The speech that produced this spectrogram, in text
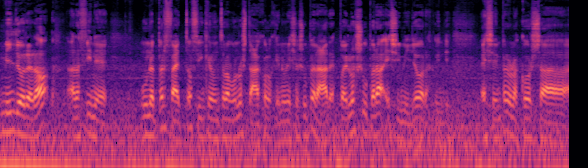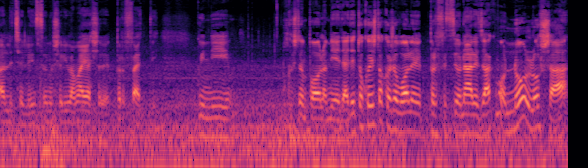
migliorerò alla fine uno è perfetto finché non trova un ostacolo che non riesce a superare, poi lo supera e si migliora, quindi è sempre una corsa all'eccellenza, non si arriva mai a essere perfetti. Quindi questa è un po' la mia idea. Detto questo, cosa vuole perfezionare Giacomo? Non lo sa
